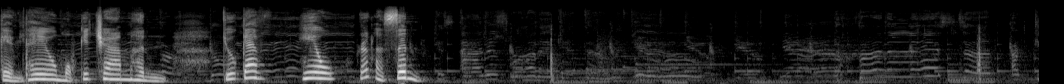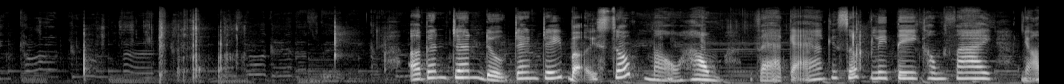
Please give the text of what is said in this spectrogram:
kèm theo một cái charm hình chú cá heo rất là xinh. Ở bên trên được trang trí bởi xốp màu hồng và cả cái shop Liti không phai, nhỏ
